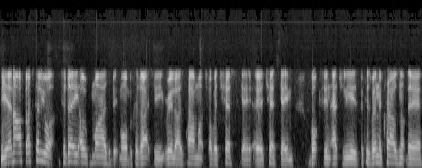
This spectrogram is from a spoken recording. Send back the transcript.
Yeah, no, I, I tell you what. Today opened my eyes a bit more because I actually realised how much of a chess game, uh, chess game boxing actually is. Because when the crowd's not there,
